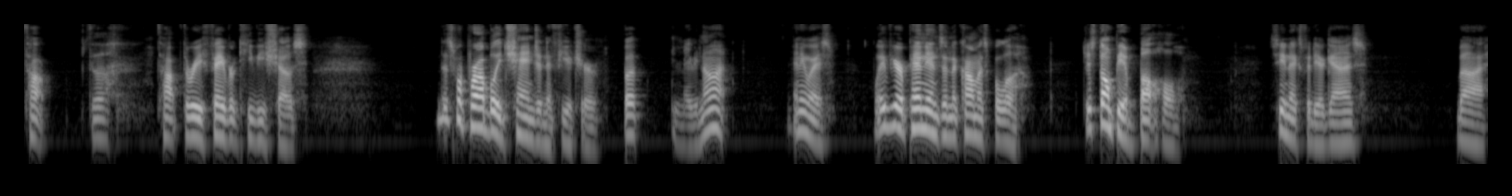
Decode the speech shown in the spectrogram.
top, the top three favorite TV shows. This will probably change in the future, but maybe not. Anyways, leave your opinions in the comments below. Just don't be a butthole. See you next video, guys. Bye.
